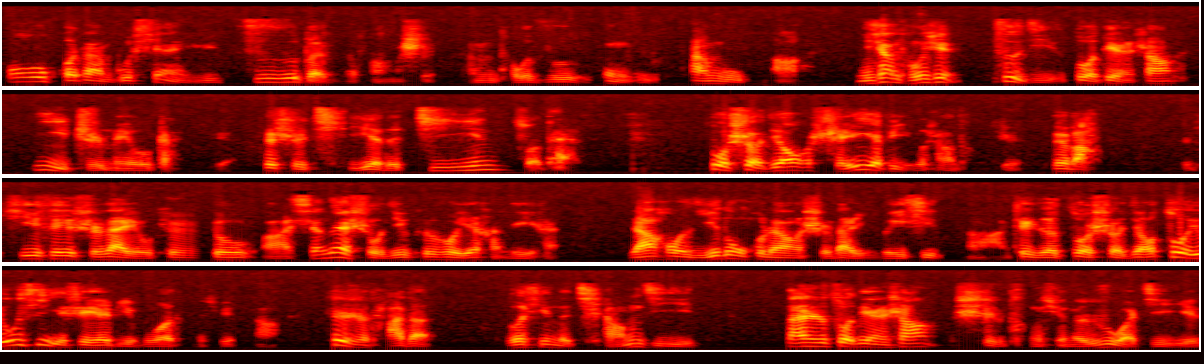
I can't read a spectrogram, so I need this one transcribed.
包括但不限于资本的方式，他们投资、控股、参股啊。你像腾讯自己做电商，一直没有感觉，这是企业的基因所在。做社交谁也比不上腾讯，对吧？PC 时代有 QQ 啊，现在手机 QQ 也很厉害。然后移动互联网时代有微信啊，这个做社交、做游戏谁也比不过腾讯啊，这是它的核心的强基因。但是做电商是腾讯的弱基因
